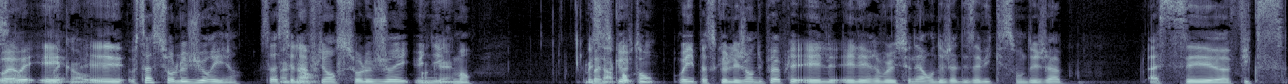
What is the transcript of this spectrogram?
ouais, ouais, et, ça sur le jury. hein. Ça, c'est l'influence sur le jury uniquement. Mais c'est parce que- important. Oui, parce que les gens du peuple et, et les révolutionnaires ont déjà des avis qui sont déjà assez euh, fixes.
